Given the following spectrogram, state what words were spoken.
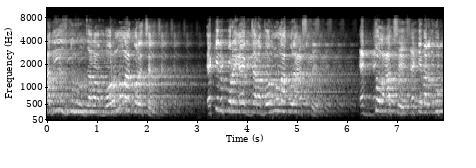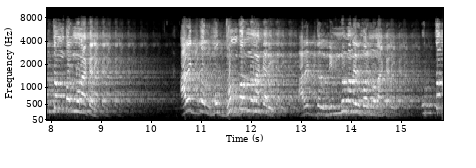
হাদিসগুলো যারা বর্ণনা করেছেন একের পরে এক যারা বর্ণনা করে আসছে একদল আছে একেবারে উত্তম বর্ণনাকারী, আরেক দল মধ্যম বর্ণনাকারী, আরেক দল নিম্নমানের বর্ণনাকারী। উত্তম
